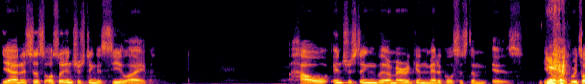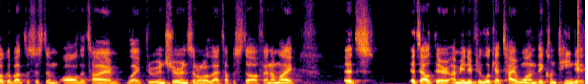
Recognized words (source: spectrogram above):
Yeah, and it's just also interesting to see like how interesting the American medical system is. You yeah. know, like we talk about the system all the time, like through insurance and all that type of stuff. And I'm like, it's it's out there. I mean, if you look at Taiwan, they contained it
